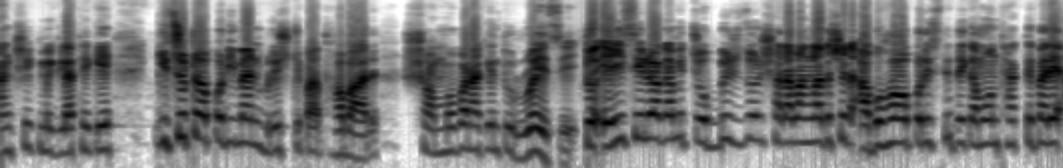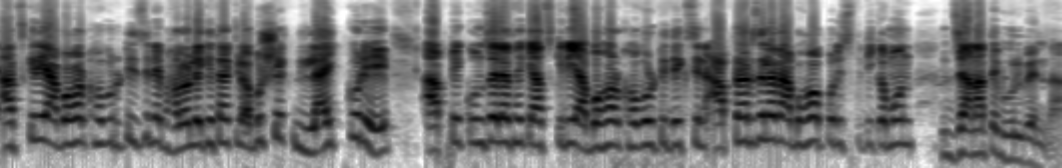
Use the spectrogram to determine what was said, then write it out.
আংশিক মেঘলা থেকে কিছুটা পরিমাণ বৃষ্টিপাত হবার সম্ভাবনা কিন্তু রয়েছে। তো এই ছিল আগামী চব্বিশ জুন সারা বাংলাদেশের আবহাওয়া পরিস্থিতি কেমন থাকতে পারে? আজকের এই আবহাওয়ার খবরটি জেনে ভালো লেগে থাকলে অবশ্যই লাইক করে আপনি কোন জেলা থেকে আজকের এই আবহাওয়ার খবরটি দেখছেন, আপনার জেলার আবহাওয়া পরিস্থিতি কেমন জানাতে ভুলবেন না।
